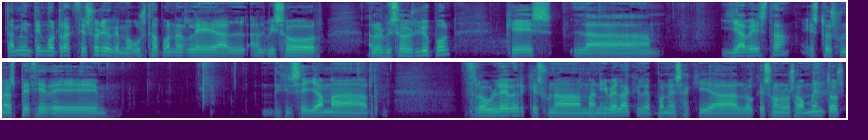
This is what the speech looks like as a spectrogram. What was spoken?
También tengo otro accesorio que me gusta ponerle al, al visor, a los visores Lupol, que es la llave esta. Esto es una especie de, de se llama throw lever, que es una manivela que le pones aquí a lo que son los aumentos.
